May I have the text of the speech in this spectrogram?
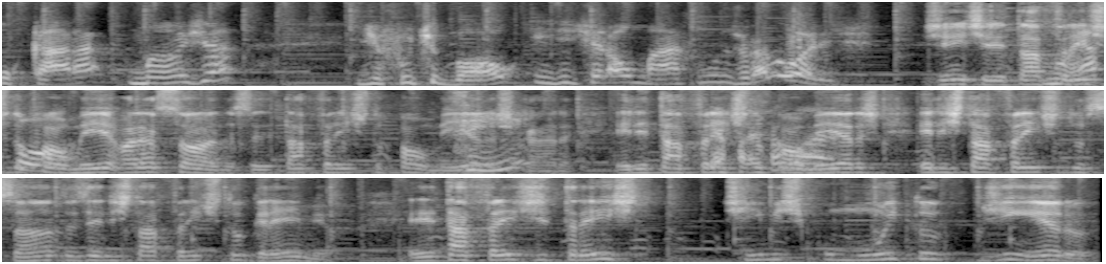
O cara manja de futebol e de tirar o máximo dos jogadores. Gente, ele tá à é frente à do. Palmeiras. Olha só, Anderson, ele tá à frente do Palmeiras, Sim. cara. Ele tá à frente É, do parece agora. Palmeiras, ele está à frente do Santos, ele está à frente do Grêmio. Ele tá à frente de três times com muito dinheiro.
